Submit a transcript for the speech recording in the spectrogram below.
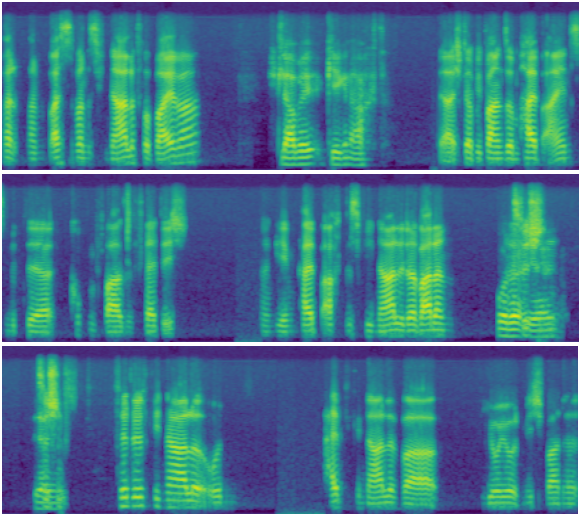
wann, wann, weißt du, wann das Finale vorbei war? Ich glaube gegen acht. Ja, ich glaube, wir waren so um halb eins mit der Gruppenphase fertig. Dann gegen halb acht das Finale. Da war dann Oder zwischen, ja, ja, zwischen Viertelfinale und Halbfinale war Jojo und mich war eine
